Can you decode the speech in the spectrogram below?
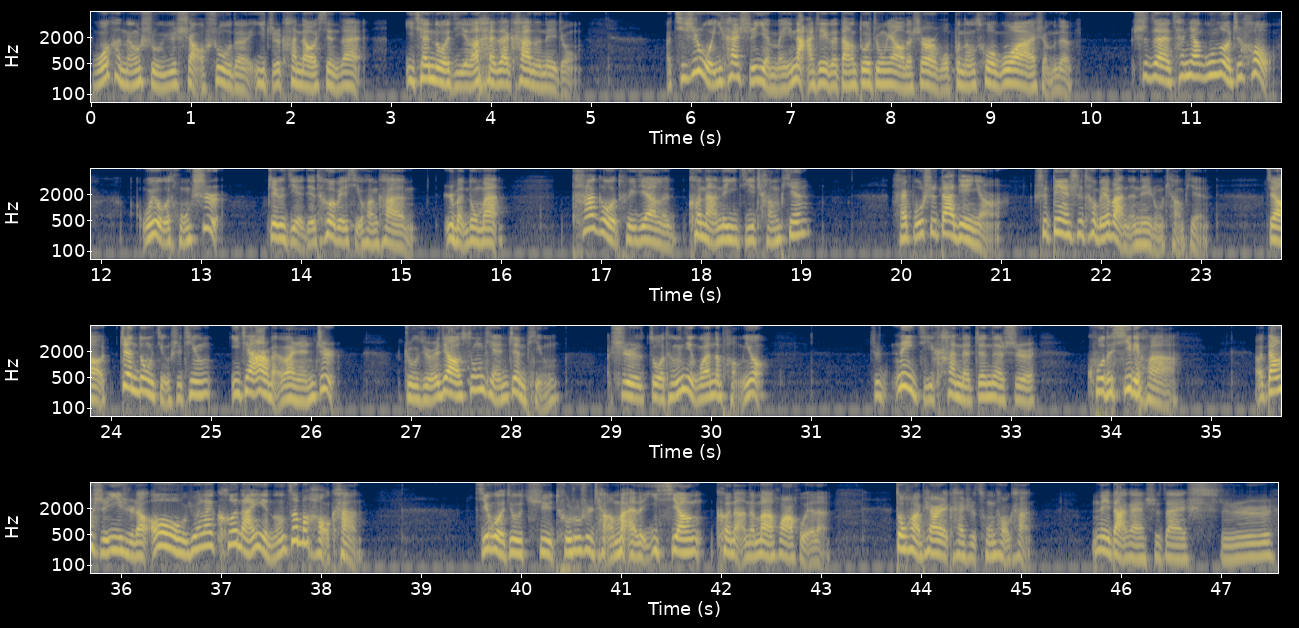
我可能属于少数的一直看到现在一千多集了还在看的那种。其实我一开始也没拿这个当多重要的事儿，我不能错过啊什么的。是在参加工作之后，我有个同事，这个姐姐特别喜欢看日本动漫。他给我推荐了柯南的一集长篇，还不是大电影，是电视特别版的那种长篇，叫《震动警视厅一千二百万人质》，主角叫松田正平，是佐藤警官的朋友。就那集看的真的是哭的稀里哗啦，呃，当时意识到哦，原来柯南也能这么好看，结果就去图书市场买了一箱柯南的漫画回来，动画片也开始从头看。那大概是在十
